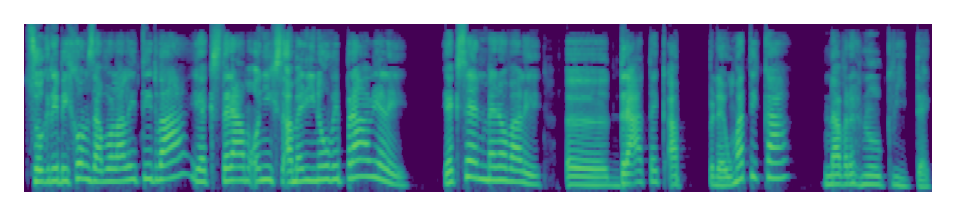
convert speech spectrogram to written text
Co kdybychom zavolali ty dva, jak jste nám o nich s Amelínou vyprávěli? Jak se jmenovali? E, drátek a pneumatika? Navrhnul Kvítek.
